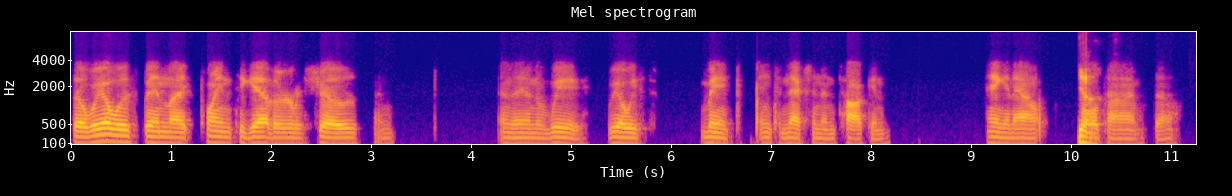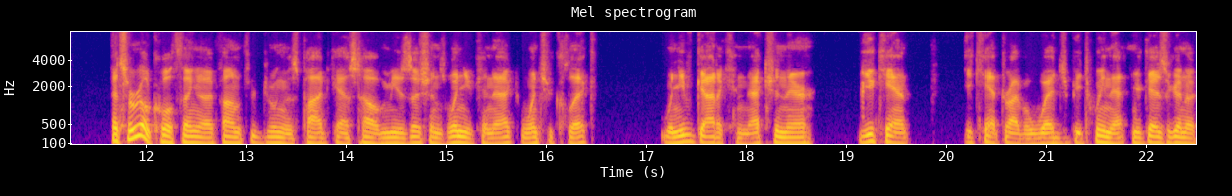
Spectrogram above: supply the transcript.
So we always been like playing together with shows, and and then we we always been in connection and talking, hanging out Yeah. all the time. So It's a real cool thing that I found through doing this podcast how musicians, when you connect, once you click, when you've got a connection there, you can't you can't drive a wedge between that. You guys are gonna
